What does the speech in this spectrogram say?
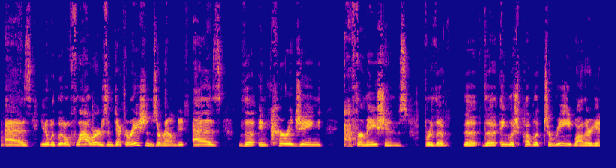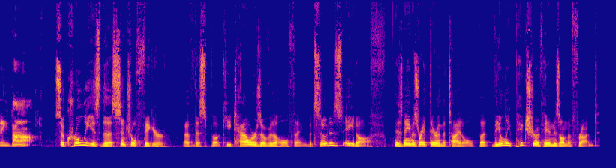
as, you know, with little flowers and decorations around it as the encouraging affirmations for the, the, the English public to read while they're getting bombed. So Crowley is the central figure of this book. He towers over the whole thing, but so does Adolf. His name is right there in the title, but the only picture of him is on the front.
